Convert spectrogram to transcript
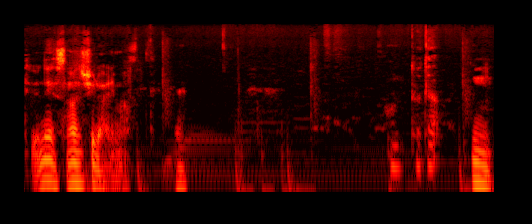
ていうね、3種類あります。本当だ。うん。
